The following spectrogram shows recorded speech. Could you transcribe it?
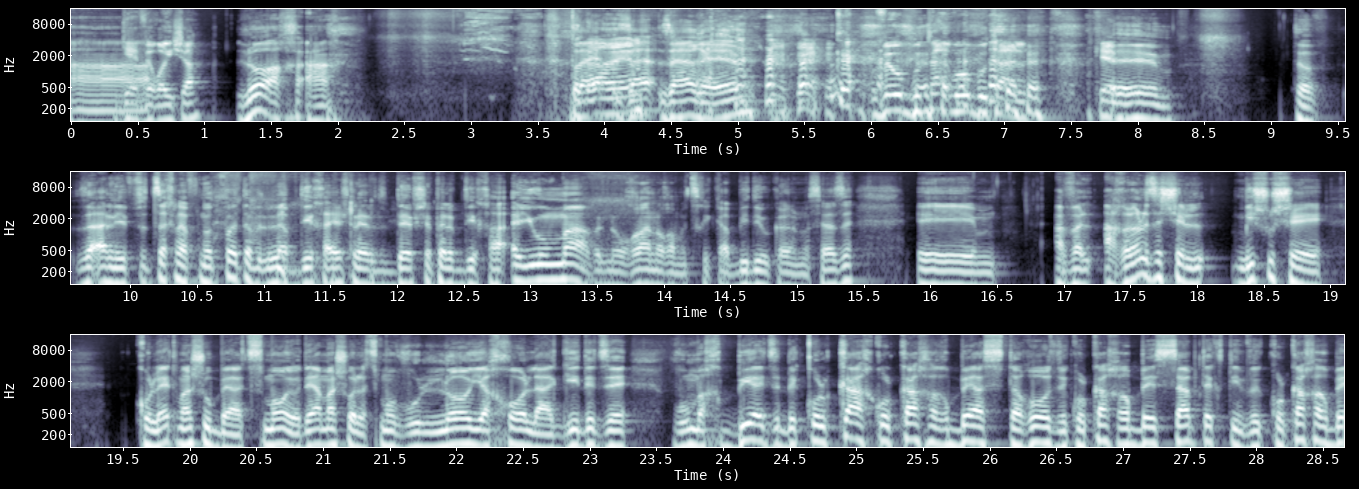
ה, גבר או אישה? לא. תודה, ראם. זה- זה היה ראם. והוא בוטל, והוא בוטל, כן. אמ, טוב, זה- אני פשוט צריך להפנות פה את ה- לבדיחה, יש לדב שאפל בדיחה איומה, אבל נורא נורא מצחיקה בדיוק על הנושא הזה. אמ, אבל הרעיון הזה של מישהו שקולט משהו בעצמו, יודע משהו על עצמו והוא לא יכול להגיד את זה, והוא מחביא את זה בכל כך כל כך הרבה הסתרות וכל כך הרבה סאבטקסטים וכל כך הרבה,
